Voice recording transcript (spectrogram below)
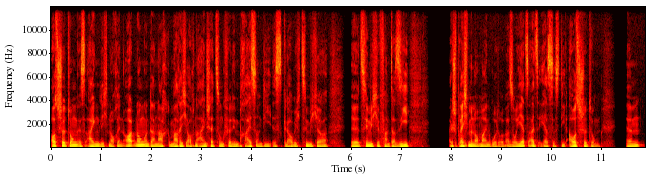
Ausschüttung ist eigentlich noch in Ordnung und danach mache ich auch eine Einschätzung für den Preis und die ist, glaube ich, ziemliche, äh, ziemliche Fantasie sprechen wir nochmal in Ruhe drüber. So, jetzt als erstes die Ausschüttung. Ähm,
